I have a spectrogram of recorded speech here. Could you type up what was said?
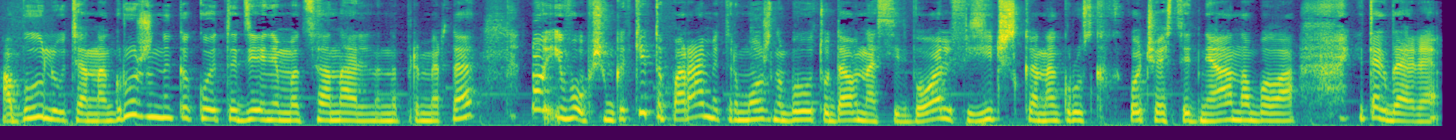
а был ли у тебя нагруженный какой-то день эмоционально, например, да? Ну и, в общем, какие-то параметры можно было туда вносить. Была ли физическая нагрузка, в какой части дня она была и так далее.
